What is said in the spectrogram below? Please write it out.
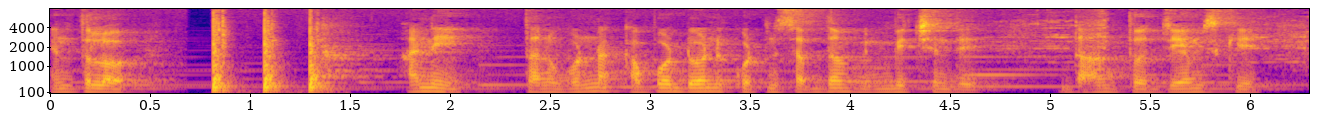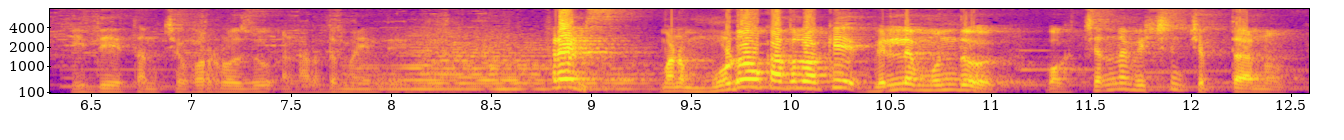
ఇంతలో అని తను ఉన్న కబోర్డ్ డోర్ని కొట్టిన శబ్దం వినిపించింది. దాంతో జేమ్స్కి ఇదే తన చివరి రోజు అని అర్థమైంది. ఫ్రెండ్స్ మనం మూడవ కథలోకి వెళ్ళే ముందు ఒక చిన్న విషయం చెప్తాను.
